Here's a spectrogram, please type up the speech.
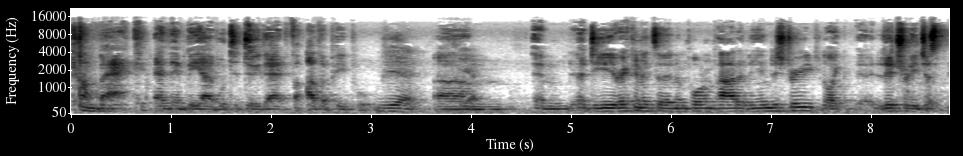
come back and then be able to do that for other people. Yeah. Um, And uh, do you reckon it's an important part of the industry, like literally just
